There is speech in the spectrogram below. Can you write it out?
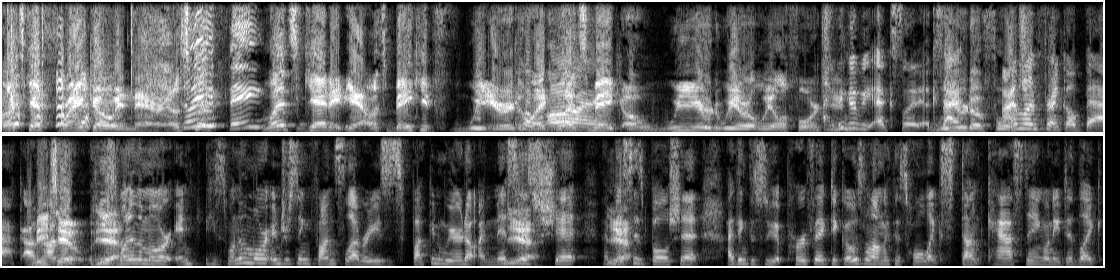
Let's get Franco in there. Let's Do get, you think? Let's get it. Yeah, let's make it weird. Come like let's make a weird wheel wheel of fortune. I think it would be excellent. Weird I, of fortune. I want Franco back. I'm, Me I'm- too, He's yeah. one of the more in, he's one of the more interesting, fun celebrities. He's fucking weirdo. I miss Yeah. his shit. I Yeah. miss his bullshit. I think this would be perfect. It goes along with his whole like stunt casting when he did like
